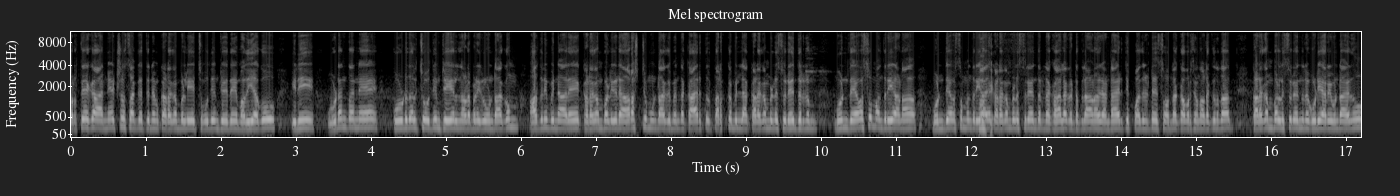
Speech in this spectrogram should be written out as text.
പ്രത്യേക അന്വേഷണ സംഘത്തിനും കടകംപള്ളിയെ ചോദ്യം ചെയ്തേ മതിയാകൂ. ഇനി ഉടൻ തന്നെ കൂടുതൽ ചോദ്യം ചെയ്യൽ നടപടികൾ ഉണ്ടാകും. അതിന് പിന്നാലെ കടകംപള്ളിയുടെ അറസ്റ്റും ഉണ്ടാകും എന്ന കാര്യത്തിൽ തർക്കമില്ല. കടകംപള്ളി സുരേന്ദ്രനും മുൻ ദേവസ്വം മന്ത്രിയാണ്. മുൻ ദേവസ്വം മന്ത്രിയായ കടകംപള്ളി സുരേന്ദ്രന്റെ കാലഘട്ടത്തിലാണ് രണ്ടായിരത്തി പതിനെട്ട് സ്വർണ കവർച്ച നടക്കുന്നത്. കടകംപള്ളി സുരേന്ദ്രൻ കൂടി അറിവുണ്ടായിരുന്നു.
